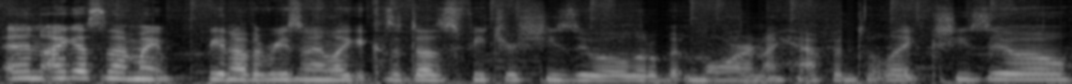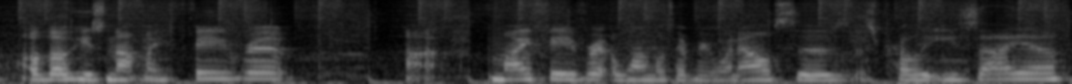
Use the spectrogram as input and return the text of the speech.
And I guess that might be another reason I like it because it does feature Shizuo a little bit more, and I happen to like Shizuo, although he's not my favorite. Uh, my favorite, along with everyone else's, is probably Izaya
